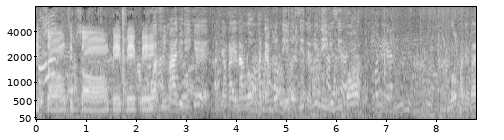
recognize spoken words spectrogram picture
สิบสองสิบสองเป๊ะเป๊ะงเป๊ะวดสีมาอยู่นี่เก้ขันอยากได้นางลงขันอยากเบิดหนี้เบิดสินน่ะมีหนี้มีสินบ่นางลงขันอยากได้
